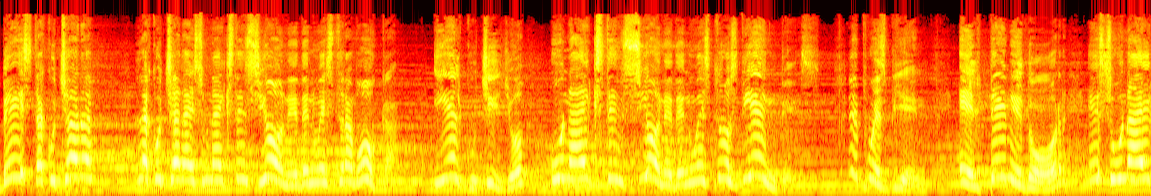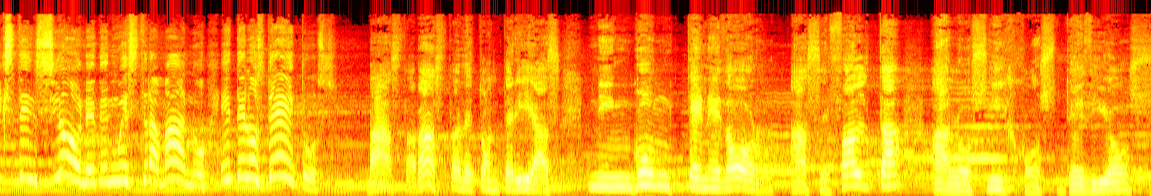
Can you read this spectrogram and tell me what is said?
¿Ve esta cuchara? La cuchara es una extensión de nuestra boca y el cuchillo una extensión de nuestros dientes. Eh, pues bien, el tenedor es una extensión de nuestra mano, de los dedos. Basta, basta de tonterías. Ningún tenedor hace falta a los hijos de Dios.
